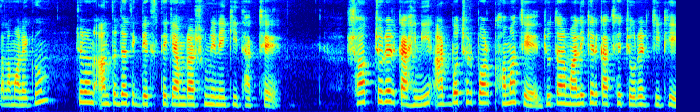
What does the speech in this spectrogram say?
আসসালামু আলাইকুম। চলুন আন্তর্জাতিক ডেস্ক থেকে আমরা শুনে নেই কী থাকছে। সৎ চোরের কাহিনী, আট বছর পর ক্ষমা চেয়ে জুতার মালিকের কাছে চোরের চিঠি।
